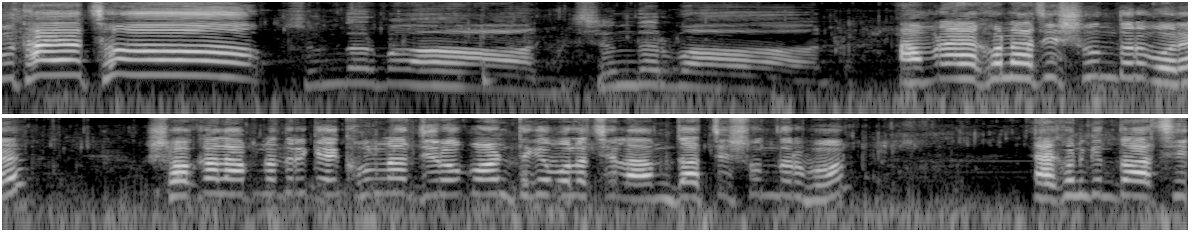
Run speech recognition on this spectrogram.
কোথায় আছো? সুন্দরবন সুন্দরবন। আমরা এখন আছি সুন্দরবনে। সকাল আপনাদেরকে খুলনা জিরো পয়েন্ট থেকে বলেছিলাম যাচ্ছি সুন্দরবন। এখন কিন্তু আছি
